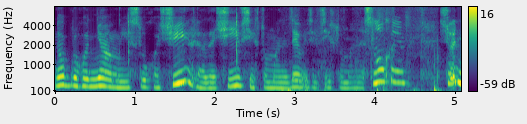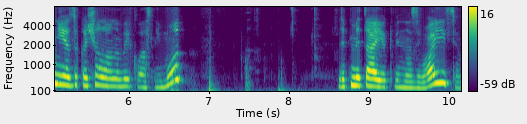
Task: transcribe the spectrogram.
Доброго дня, мої слухачі, глядачі, всі, хто мене дивиться, всі, хто мене слухає. Сьогодні я закачала новий класний мод. Не пам'ятаю, як він називається.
